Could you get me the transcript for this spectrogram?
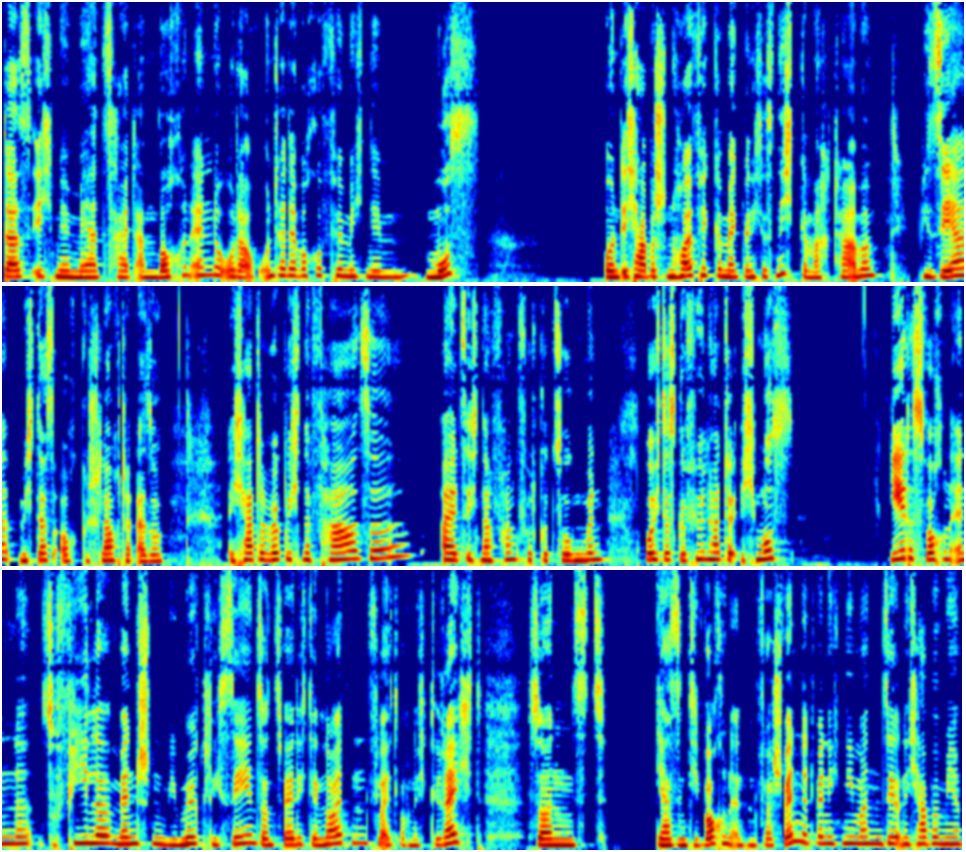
dass ich mir mehr Zeit am Wochenende oder auch unter der Woche für mich nehmen muss. Und ich habe schon häufig gemerkt, wenn ich das nicht gemacht habe, wie sehr mich das auch geschlaucht hat. Also ich hatte wirklich eine Phase, als ich nach Frankfurt gezogen bin, wo ich das Gefühl hatte, ich muss jedes Wochenende so viele Menschen wie möglich sehen, sonst werde ich den Leuten vielleicht auch nicht gerecht, sonst ja sind die Wochenenden verschwendet, wenn ich niemanden sehe. Und ich habe mir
